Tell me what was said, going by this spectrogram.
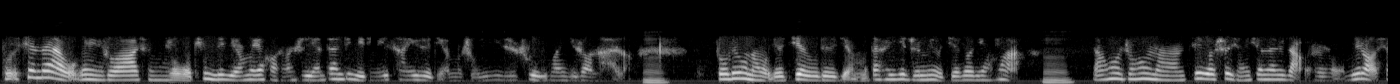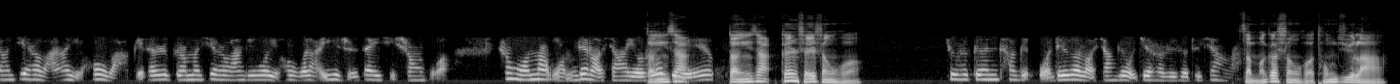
不是现在我跟你说啊，陈哥，我听你这节目也好长时间，但这几天没参与这节目，手机一直处于关机状态了。嗯周六呢，我就介入这个节目，但是一直没有接到电话。嗯然后之后呢，这个事情现在是咋回事呢？我们这老乡介绍完了以后吧，给他这哥们介绍完给我以后，我俩一直在一起生活。生活嘛，我们这老乡有时候等一下等一下，跟谁生活？就是跟他给我这个老乡给我介绍这个对象啊，怎么个生活？同居啦？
